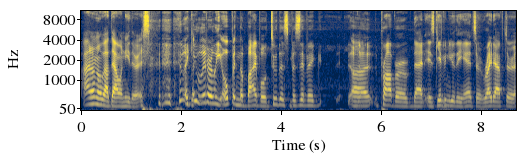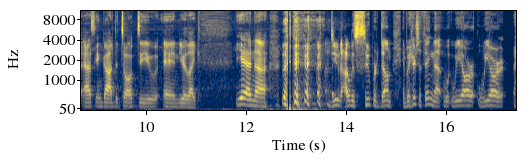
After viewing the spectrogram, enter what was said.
I don't know about that one either. It's like you literally open the Bible to the specific uh, proverb that is giving you the answer right after asking God to talk to you, and you're like, "Yeah, nah." Dude, I was super dumb. And but here's the thing that we are we are.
